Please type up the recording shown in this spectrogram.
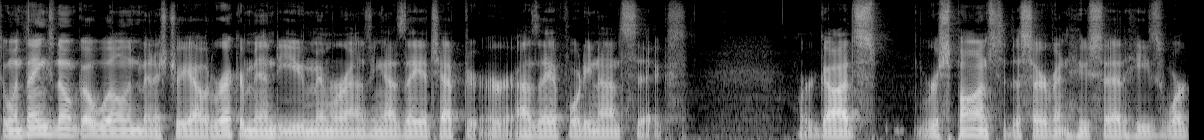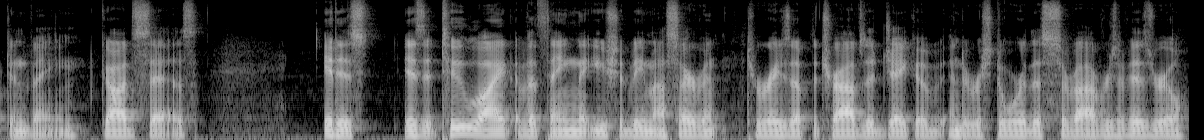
So when things don't go well in ministry, I would recommend to you memorizing Isaiah chapter or Isaiah 49 6, where God responds to the servant who said he's worked in vain. God says, It is is it too light of a thing that you should be my servant, to raise up the tribes of Jacob and to restore the survivors of Israel?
